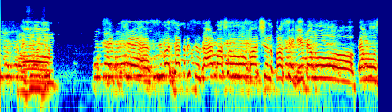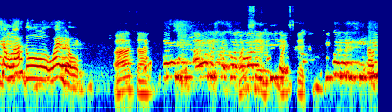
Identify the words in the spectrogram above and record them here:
Está a gente? Se, se, se você precisar, eu posso prosseguir pelo, pelo celular do Wendel. Ah, tá. Pode ser, pode ser. Tá ok?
